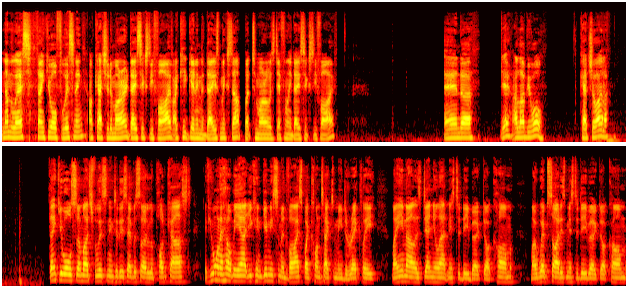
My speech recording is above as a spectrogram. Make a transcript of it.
nonetheless, thank you all for listening. I'll catch you tomorrow, day 65. I keep getting the days mixed up, but tomorrow is definitely day 65. And uh, yeah, I love you all. Catch you later. Thank you all so much for listening to this episode of the podcast. If you want to help me out, you can give me some advice by contacting me directly. My email is daniel at mrdbourke.com. My website is mrdbourke.com.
